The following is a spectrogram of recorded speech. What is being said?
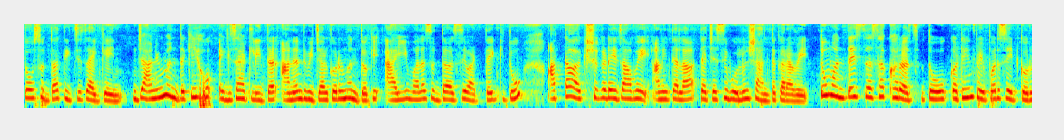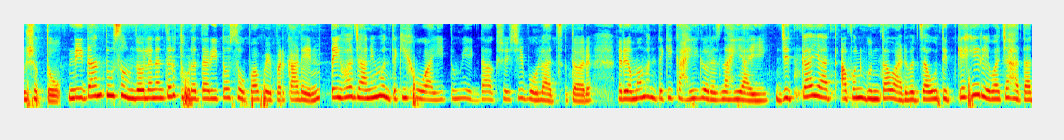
तो सुद्धा तिचेच ऐकेन जान्हवी म्हणतं की हो एक्झॅक्टली तर आनंद विचार करून म्हणतो की आई मला सुद्धा असे वाटते की तू आता अक्षकडे जावे आणि त्याला त्याच्याशी बोलून शांत करावे. तू म्हणतेस तसा खरंच तो कठीण पेपर सेट करू शकतो. निदान तू समजवल्यानंतर थोडं तरी तो सोपा पेपर काढेन. तेव्हा जान्हवी म्हणते की हो आई तुम्ही एकदा अक्षयशी बोलाच. तर रमा म्हणते की काही गरज नाही आई. जितका यात आपण गुंता वाढवत जाऊ तितके हे रेवाच्या हातात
